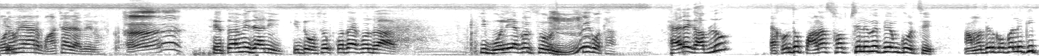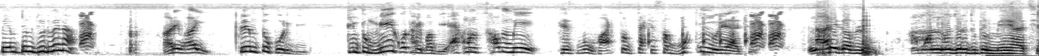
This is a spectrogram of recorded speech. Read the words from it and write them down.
মনে হয় আর বাঁচা যাবে না। সে তো আমি জানি কিন্তু ওসব কথা এখন রাখ। কি বলি এখন শোন কি কথা? হ্যাঁ রে গাবলু এখন তো পাড়ার সব ছেলে মেয়ে প্রেম করছে। আমাদের কপালে কি প্রেম টেম জুটবে না? আরে ভাই প্রেম তো করবি কিন্তু মেয়ে কোথায় পাবি? এখন সব মেয়ে ফেসবুক হোয়াটসঅ্যাপ চাকে সব বুকিং হয়ে আছে। না রে গাবলু আমার নজরে দুটো মেয়ে আছে।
